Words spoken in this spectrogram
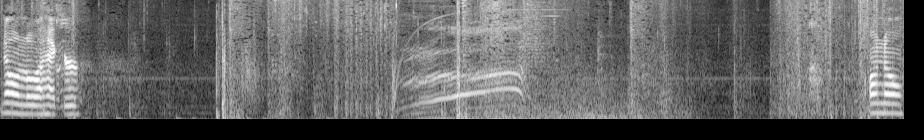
No, little hacker. Oh no.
